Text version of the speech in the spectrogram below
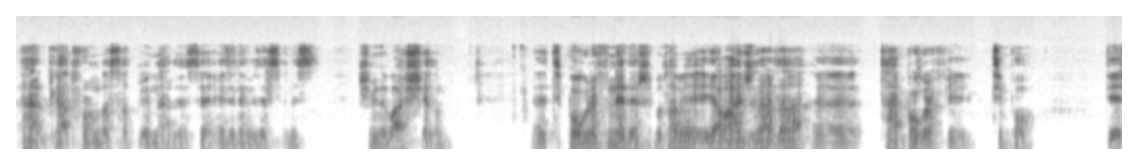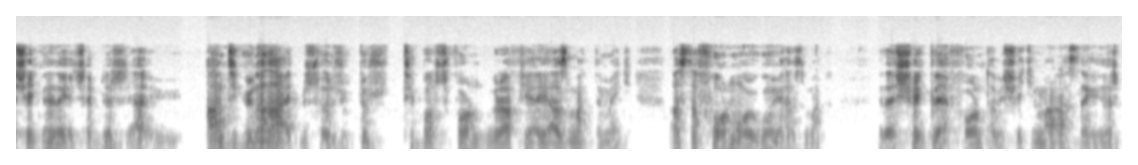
her platformda satılıyor neredeyse edinebilirsiniz. Şimdi başlayalım. E, tipografi nedir? Bu tabi yabancılarda e, typography, tipo diye şeklinde de geçebilir. Yani antik Yunan'a ait bir sözcüktür. Tipos, form, grafia yazmak demek. Aslında forma uygun yazmak. Ya da şekle, form tabi şekil manasına gelir.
